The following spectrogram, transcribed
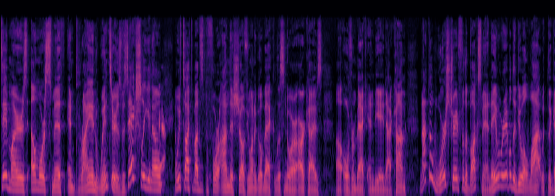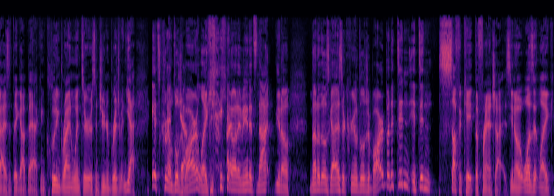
Dave Meyers, Elmore Smith, and Brian Winters. Was actually, you know, and we've talked about this before on this show. If you want to go back and listen to our archives uh, over and back NBA.com, not the worst trade for the Bucks, man. They were able to do a lot with the guys that they got back, including Brian Winters and Junior Bridgeman. Yeah, it's Kareem Abdul-Jabbar. Like, you know what I mean? It's not, you know, none of those guys are Kareem Abdul-Jabbar, but it didn't it didn't suffocate the franchise. You know, it wasn't like,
